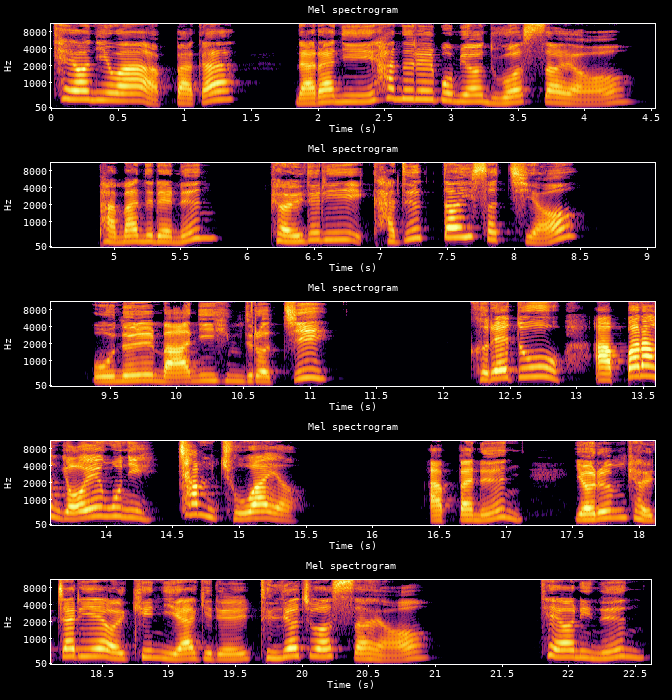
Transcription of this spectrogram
태연이와 아빠가 나란히 하늘을 보며 누웠어요. 밤하늘에는 별들이 가득 떠 있었지요. 오늘 많이 힘들었지? 그래도 아빠랑 여행 오니 참 좋아요. 아빠는 여름 별자리에 얽힌 이야기를 들려주었어요. 태연이는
